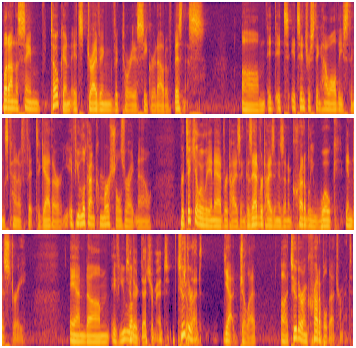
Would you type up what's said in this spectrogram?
But on the same token, it's driving Victoria's Secret out of business. Um, it, it's it's interesting how all these things kind of fit together. If you look on commercials right now, particularly in advertising, because advertising is an incredibly woke industry, and um, if you To look their detriment. to Gillette. their yeah Gillette uh, to their incredible detriment.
